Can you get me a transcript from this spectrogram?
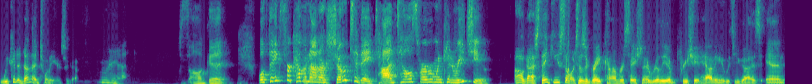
We could have done that 20 years ago. Right. Yeah. All good. Well, thanks for coming on our show today, Todd. Tell us where everyone can reach you. Oh gosh, thank you so much. This was a great conversation. I really appreciate having it with you guys. And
